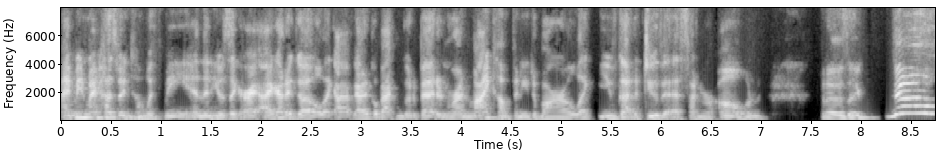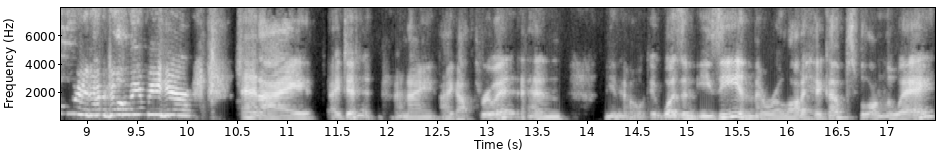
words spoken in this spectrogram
I made my husband come with me. And then he was like, All right, I got to go. Like, I've got to go back and go to bed and run my company tomorrow. Like, you've got to do this on your own. And I was like, no, you know, don't leave me here. And I I did it and I I got through it. And you know, it wasn't easy and there were a lot of hiccups along the way,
